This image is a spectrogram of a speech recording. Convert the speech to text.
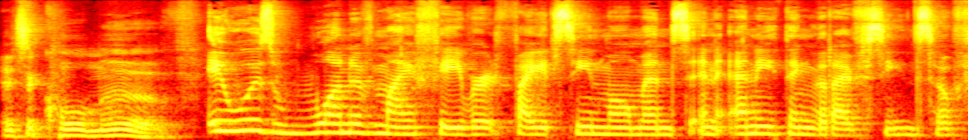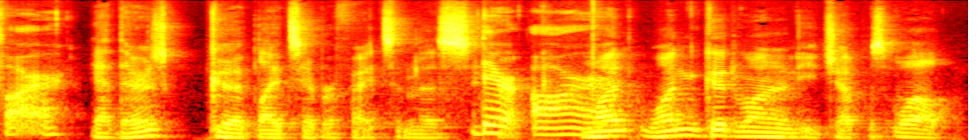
It's a cool move. It was one of my favorite fight scene moments in anything that I've seen so far. Yeah, there's good lightsaber fights in this. There are. One one good one in each episode. Well,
